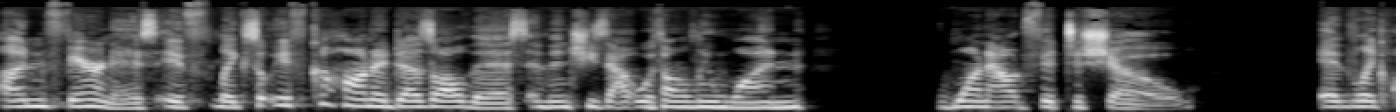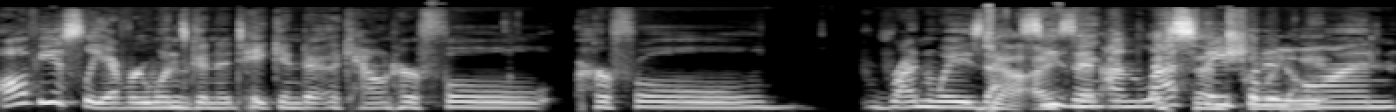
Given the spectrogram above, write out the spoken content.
unfairness. If like so, if Kahanna does all this and then she's out with only one one outfit to show, and like obviously everyone's going to take into account her full her full runways that Yeah, season unless they put it on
